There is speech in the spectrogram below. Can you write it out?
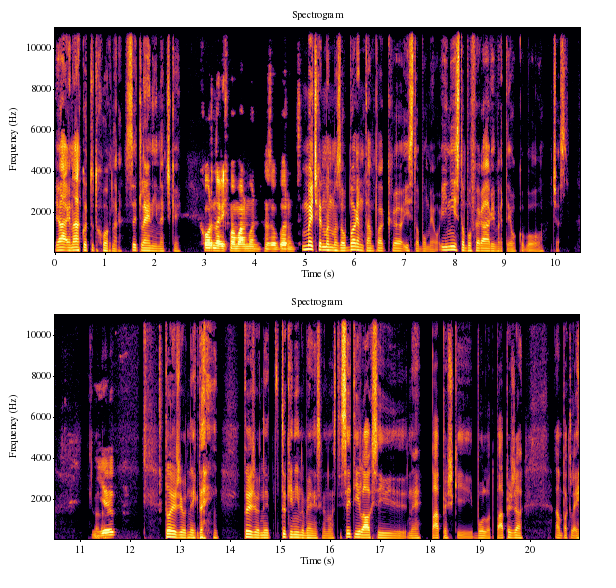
Ja, enako tudi Horner, svetleni nečkaj. Horner jih ima malo manj za obrniti. Mečkaj manj ima za obrniti, ampak uh, isto bo imel. In isto bo Ferrari vrtel, ko bo čas. Yep. To je že od nekdaj. To je že od nekdaj. Tukaj ni nobene skrivnosti. Vse ti lahko si, ne, papežki, bolj od papeža, ampak le,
